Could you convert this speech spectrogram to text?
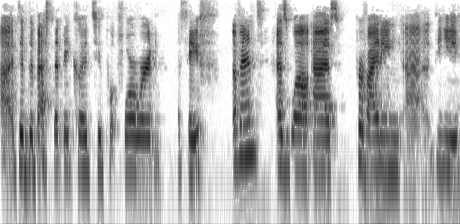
uh, did the best that they could to put forward a safe event as well as providing uh, the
